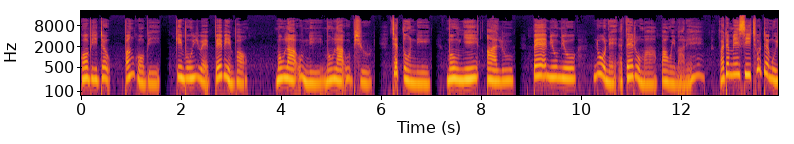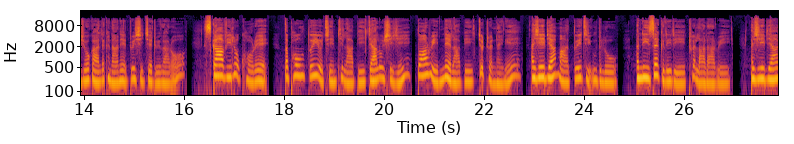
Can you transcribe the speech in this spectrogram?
ဂေါ်ဘီတုပ်၊ပန်းဂေါ်ဘီ၊ကင်ပွန်းရွက်၊ပဲပင်ပေါက်မုံလာဥနီမုံလာဥဖြူကြက်သွန်နီမုံညင်းအာလူပဲအမျိုးမျိုး နှုတ်နဲ့အသေးတို့မှာပါဝင်ပါတယ်။ဗီတာမင်စီချို့တက်မှုယောဂလက္ခဏာနဲ့တွေ့ရှိချက်တွေကတော့စကာဗီလို့ခေါ်တဲ့တဖုံသွေးယိုခြင်းဖြစ်လာပြီးကြားလို့ရှိရင်သွားတွေနဲ့လာပြီးကျွတ်ထွက်နိုင်တယ်။အရေပြားမှာသွေးကြည်ဥသလိုအနီဆက်ကလေးတွေထွက်လာတာတွေအရေပြား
